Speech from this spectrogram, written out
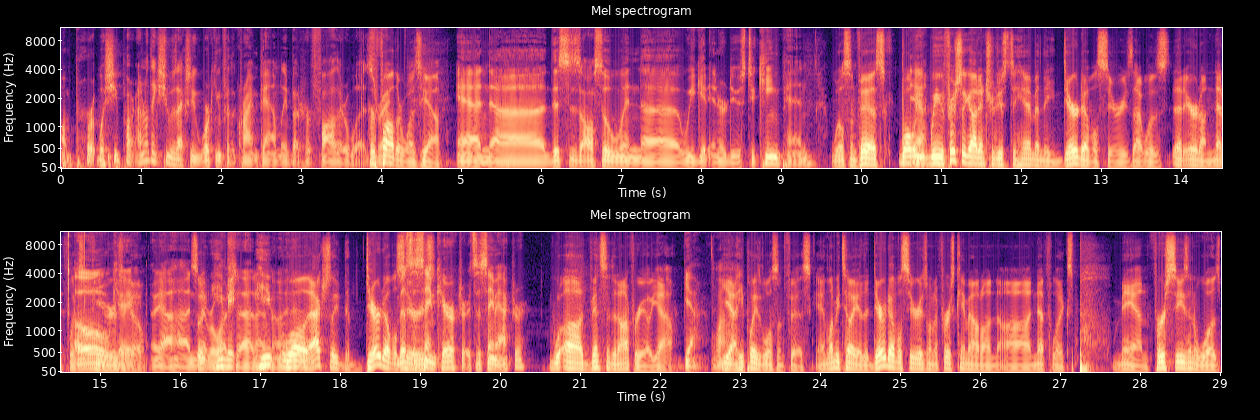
on per, was she part? I don't think she was actually working for the crime family, but her father was. her right? father was, yeah, And uh, this is also when uh, we get introduced to Kingpin. Wilson Fisk. Well, Yeah. we, we officially got introduced to him in the Daredevil series that was that aired on Netflix a few years ago. Yeah, I So never watched ma- that. I He, know. well, actually, the Daredevil that's series. the same character. It's the same actor. Uh, Vincent D'Onofrio, yeah. Yeah. Wow. Yeah, he plays Wilson Fisk. And let me tell you, the Daredevil series, when it first came out on uh, Netflix, man, first season was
